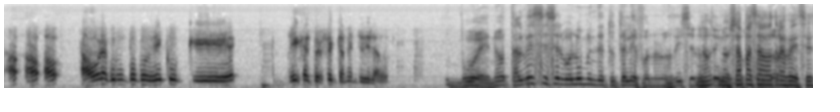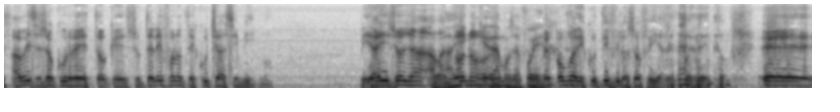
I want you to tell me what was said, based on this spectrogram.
a- a- a- ahora con un poco de eco que deja el perfectamente de lado. Bueno, tal vez es el volumen de tu teléfono, nos dicen los No- técnicos nos ha pasado cuando otras veces. A veces ocurre esto, que su teléfono te escucha a sí mismo. Y ahí yo ya abandono. Ahí quedamos afuera. Me pongo a discutir filosofía después de esto. Eh,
